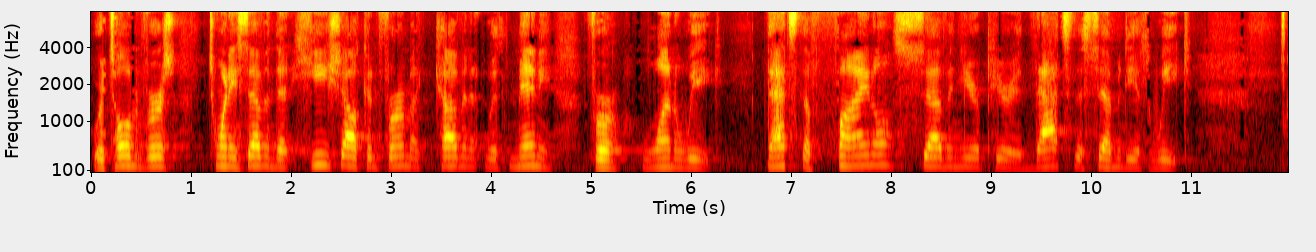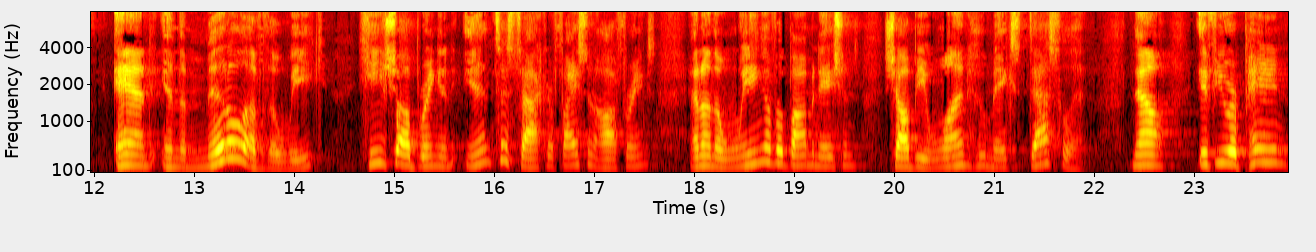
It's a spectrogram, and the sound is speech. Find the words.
We're told in verse 27 that he shall confirm a covenant with many for one week. That's the final seven year period. That's the 70th week. And in the middle of the week, he shall bring an end to sacrifice and offerings, and on the wing of abominations shall be one who makes desolate. Now, if you were paying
